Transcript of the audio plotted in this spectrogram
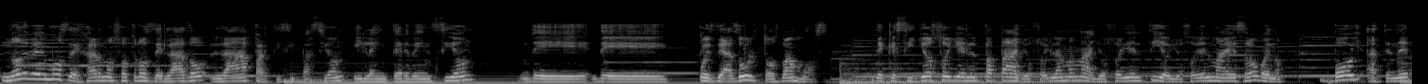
No debemos dejar nosotros de lado la participación y la intervención de, de pues de adultos, vamos, de que si yo soy el papá, yo soy la mamá, yo soy el tío, yo soy el maestro, bueno, voy a tener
